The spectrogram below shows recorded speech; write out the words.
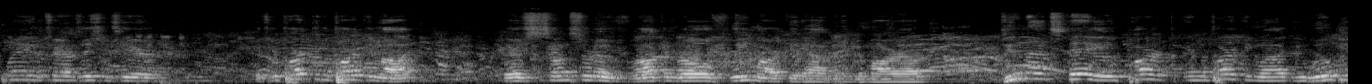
playing the transitions here, if you're parked in the parking lot, there's some sort of rock and roll flea market happening tomorrow. Do not stay parked in the parking lot. You will be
